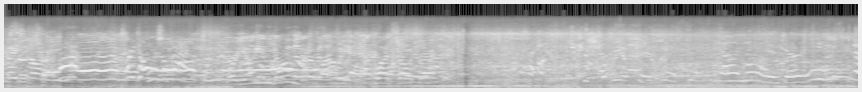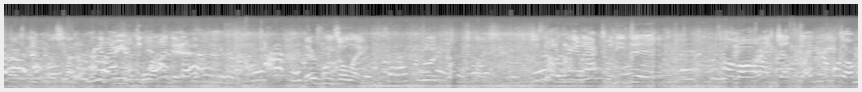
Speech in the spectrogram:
motivational. We're young and dumb. That's why we. That's why it's so attractive. Yeah, I know, Jerry. Listen, Reenact it again. There's Winslow Lake. Good place. She's got to reenact what he did. Come on, Jessica. you're dumb.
